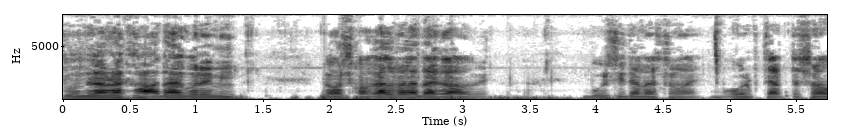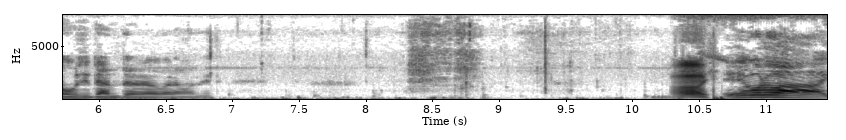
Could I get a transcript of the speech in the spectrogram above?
বন্ধুরা আমরা খাওয়া দাওয়া করে নি তখন সকালবেলা দেখা হবে বড়শি টানার সময়। ভোর চারটের সময় বড়শি টানতে হবে আবার আমাদের। ভাই। এ বড় ভাই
